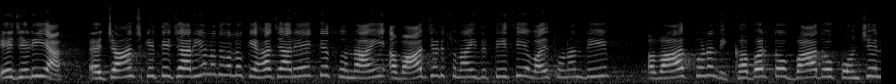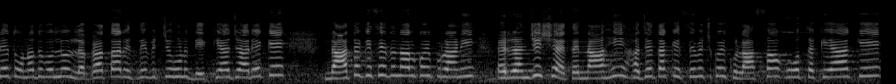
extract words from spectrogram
ਇਹ ਜਿਹੜੀ ਆ ਜਾਂਚ ਕੀਤੀ ਜਾ ਰਹੀ ਹੈ। ਉਹਨਾਂ ਦੇ ਵੱਲੋਂ ਕਿਹਾ ਜਾ ਰਿਹਾ ਹੈ ਕਿ ਸੁਣਾਈ, ਆਵਾਜ਼ ਜਿਹੜੀ ਸੁਣਾਈ ਦਿੱਤੀ ਸੀ, ਆਵਾਜ਼ ਸੁਣਨ ਦੀ, ਆਵਾਜ਼ ਸੁਣਨ ਦੀ ਖਬਰ ਤੋਂ ਬਾਅਦ ਉਹ ਪਹੁੰਚੇ ਨੇ ਤਾਂ ਉਹਨਾਂ ਦੇ ਵੱਲੋਂ ਲਗਾਤਾਰ ਇਸ ਦੇ ਵਿੱਚ ਹੁਣ ਦੇਖਿਆ ਜਾ ਰਿਹਾ ਕਿ ਨਾ ਤਾਂ ਕਿਸੇ ਦੇ ਨਾਲ ਕੋਈ ਪੁਰਾਣੀ ਰੰਜਿਸ਼ ਹੈ ਤੇ ਨਾ ਹੀ ਹਜੇ ਤੱਕ ਇਸ ਦੇ ਵਿੱਚ ਕੋਈ ਖੁਲਾਸਾ ਹੋ ਸਕਿਆ ਕਿ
